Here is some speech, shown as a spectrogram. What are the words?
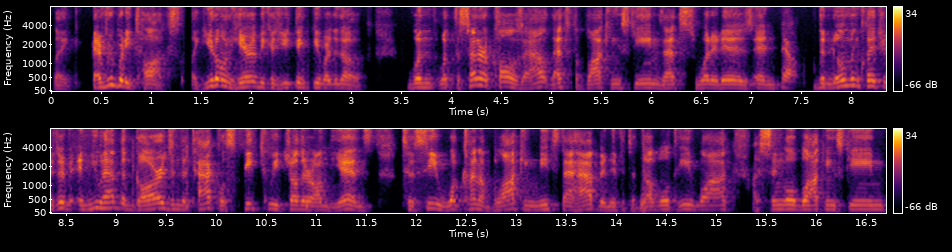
like everybody talks, like you don't hear it because you think people are no. When what the center calls out, that's the blocking scheme. That's what it is, and Yeah. the nomenclature is different. And you have the guards and the tackles speak to each other on the ends to see what kind of blocking needs to happen. If it's a double team block, a single blocking scheme,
